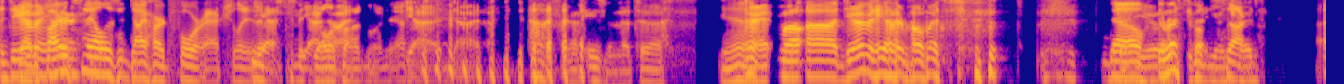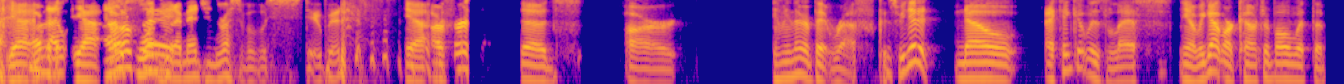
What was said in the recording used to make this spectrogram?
do you yeah, have the fire other- sale is in Die Hard Four, actually. That's Yes, yeah, no, I- one. Yeah, Yeah, no, I, oh, I forgot he's in that too. yeah. All right. Well, uh, do you have any other moments? No, you, the uh, rest of them sucked. Yeah, I, yeah. I I, will the ones say, that I mentioned. The rest of it was stupid. yeah, our first episodes are. I mean, they're a bit rough because we didn't know. I think it was less. You know, we got more comfortable with the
